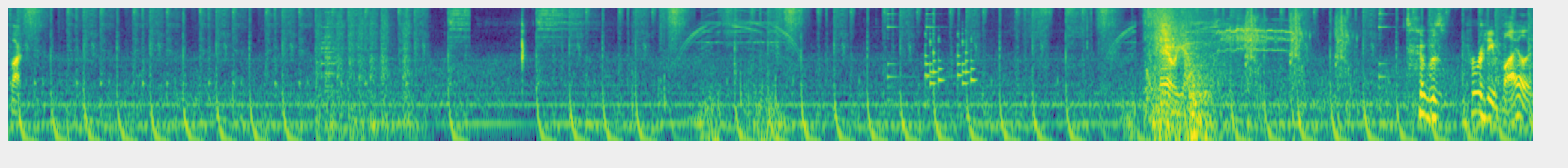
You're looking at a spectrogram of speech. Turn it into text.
Fuck. There we go. it was pretty violent.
